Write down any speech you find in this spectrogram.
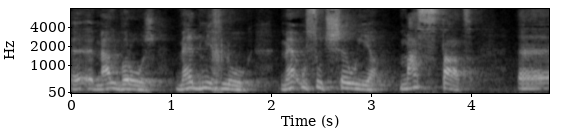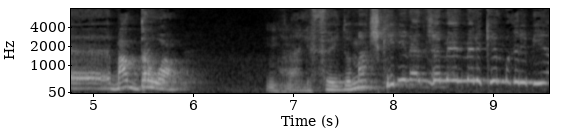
آه، مع البروج مع بني خلوق مع أسود الشاوية مع السطات آه، مع الدروة. راه les feuilles de match كاينين عند الجامعة الملكية المغربية.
